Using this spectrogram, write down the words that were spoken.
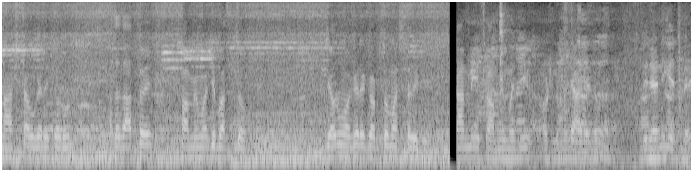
नाश्ता वगैरे करून आता जातोय. स्वामीमध्ये बसतो. जेवण वगैरे करतो मस्तपैकी. आम्ही स्वामीमध्ये हॉटेलमध्ये आलेलो. बिर्याणी घेतले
